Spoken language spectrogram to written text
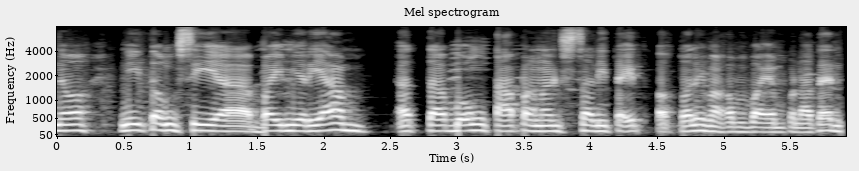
no nitong si uh, Bay Miriam at uh, buong tapang nagsasalita ito. Actually mga kababayan po natin,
